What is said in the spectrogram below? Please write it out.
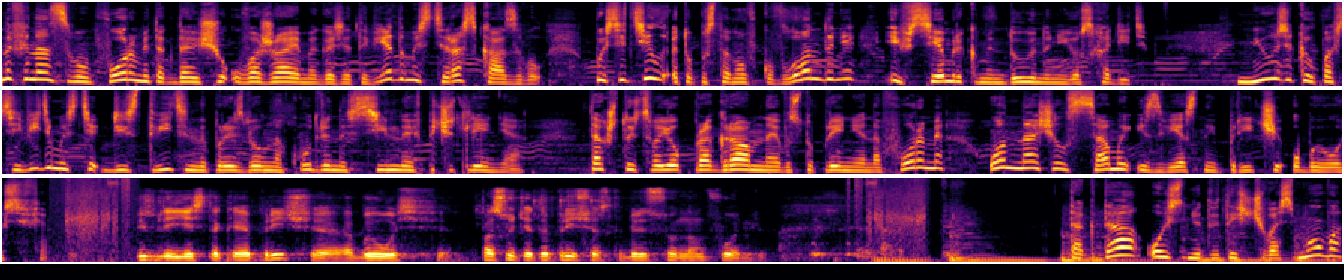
на финансовом форуме тогда еще уважаемой газеты «Ведомости» рассказывал, посетил эту постановку в Лондоне и всем рекомендую на нее сходить. Мюзикл, по всей видимости, действительно произвел на Кудрина сильное впечатление. Так что и свое программное выступление на форуме он начал с самой известной притчи об Иосифе. В Библии есть такая притча об Иосифе. По сути, это притча о стабилизационном фонде. Тогда, осенью 2008-го,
